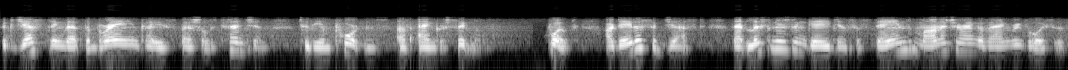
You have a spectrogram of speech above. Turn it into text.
suggesting that the brain pays special attention to the importance of anger signals. Quote, Our data suggest that listeners engage in sustained monitoring of angry voices,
